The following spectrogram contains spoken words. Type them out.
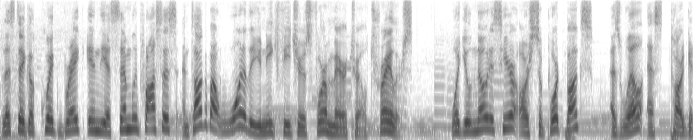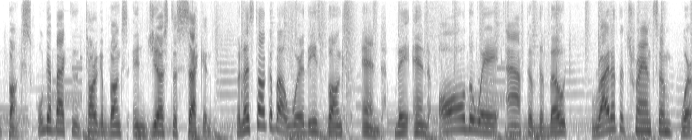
Let's take a quick break in the assembly process and talk about one of the unique features for Ameratrail trailers. What you'll notice here are support bunks as well as target bunks. We'll get back to the target bunks in just a second, but let's talk about where these bunks end. They end all the way aft of the boat, right at the transom where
